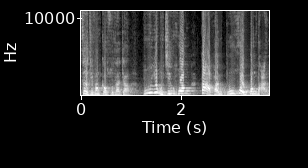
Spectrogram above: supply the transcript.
这个地方，告诉大家不用惊慌，大盘不会崩盘。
